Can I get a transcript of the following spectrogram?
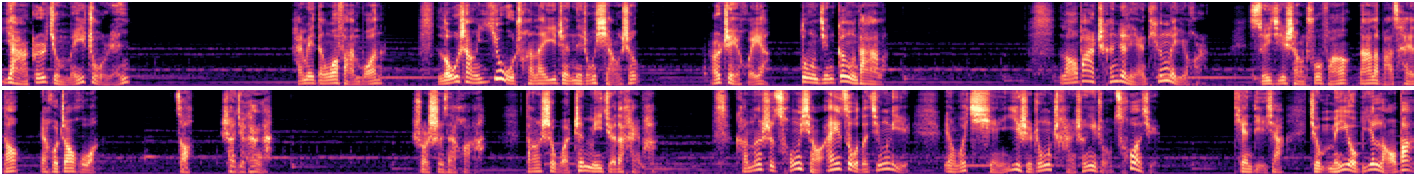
压根就没住人。还没等我反驳呢，楼上又传来一阵那种响声，而这回呀，动静更大了。老爸沉着脸听了一会儿，随即上厨房拿了把菜刀，然后招呼我：“走上去看看。”说实在话啊，当时我真没觉得害怕。可能是从小挨揍的经历，让我潜意识中产生一种错觉，天底下就没有比老爸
